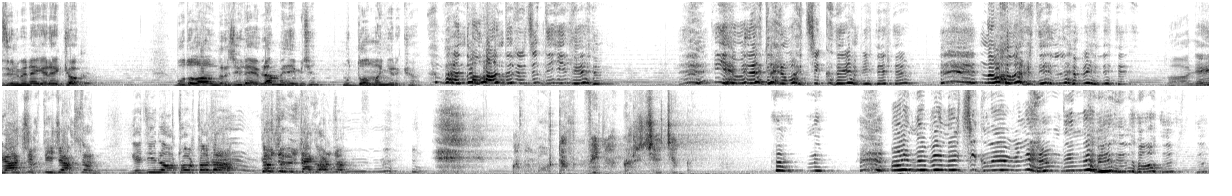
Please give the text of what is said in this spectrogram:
Üzülmene gerek yok. Bu dolandırıcıyla evlenmediğim için mutlu olman gerekiyor. Ben dolandırıcı değilim. Yemin ederim açıklayabilirim. Ne olur dinle beni. Daha neyi açıklayacaksın? Yediğin at ortada. Gözümüzde gördük. Anam ortalık fena karışacak. Anne ben açıklayabilirim. Dinle beni ne olursun.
